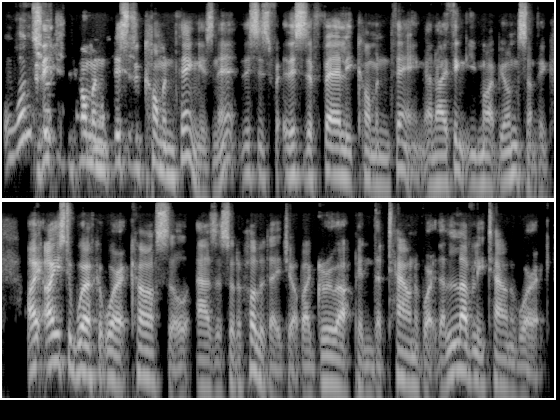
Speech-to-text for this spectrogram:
once this is a common this is a common thing isn't it? This is this is a fairly common thing and i think you might be on something. I, I used to work at warwick castle as a sort of holiday job. I grew up in the town of warwick the lovely town of warwick.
